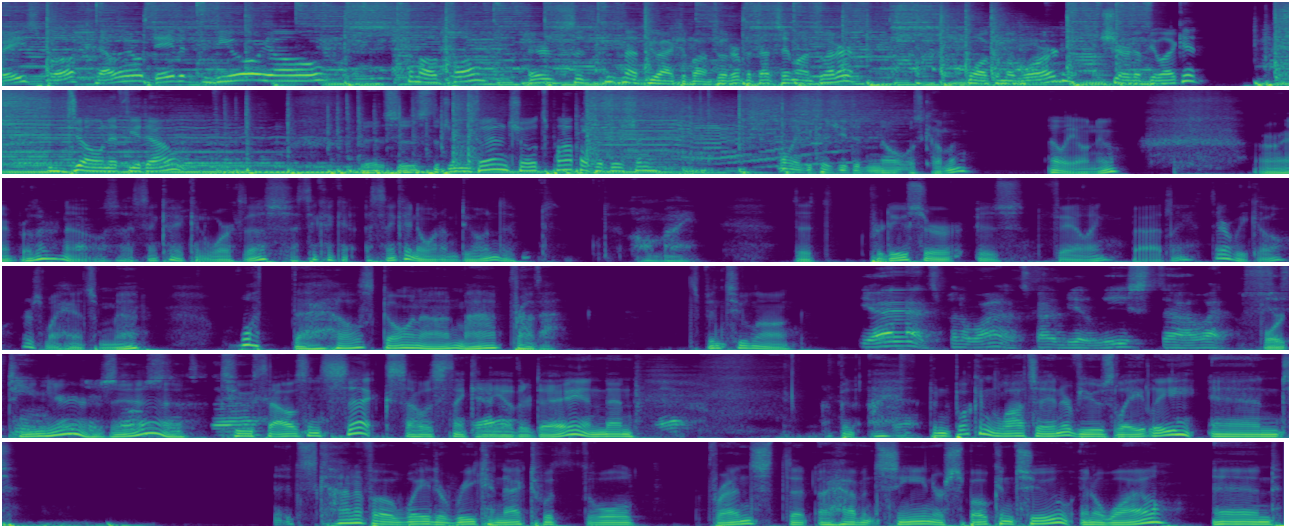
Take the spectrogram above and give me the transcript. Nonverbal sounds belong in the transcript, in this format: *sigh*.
Facebook. Hello, David Diorio. A mouthful. There's he's not too active on Twitter, but that's him on Twitter. Welcome aboard. Share it if you like it. Don't if you don't. This is the Jim Fannin Show. It's pop-up edition. Only because you didn't know it was coming. Elio knew. All right, brother. Now I think I can work this. I think I can, I think I know what I'm doing. Oh my, the producer is failing badly. There we go. There's my handsome man. What the hell's going on, my brother? It's been too long. Yeah, it's been a while. It's got to be at least uh, what 14 15 years, so yeah. since, uh, 2006. I was thinking the other day, and then Yeah. I've been I've Yeah. been booking lots of interviews lately, and it's kind of a way to reconnect with old friends that I haven't seen or spoken to in a while, and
